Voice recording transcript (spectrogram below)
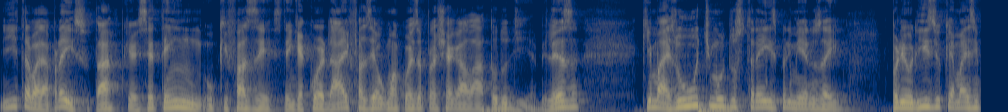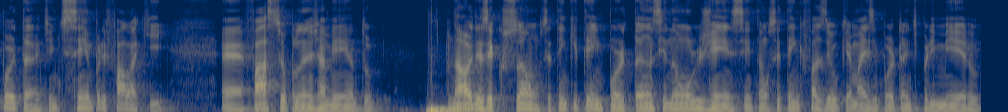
e trabalhar para isso, tá? Porque você tem o que fazer, você tem que acordar e fazer alguma coisa para chegar lá todo dia, beleza? Que mais? O último dos três primeiros aí. Priorize o que é mais importante. A gente sempre fala aqui. É, faça seu planejamento. Na hora da execução, você tem que ter importância e não urgência. Então, você tem que fazer o que é mais importante primeiro.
